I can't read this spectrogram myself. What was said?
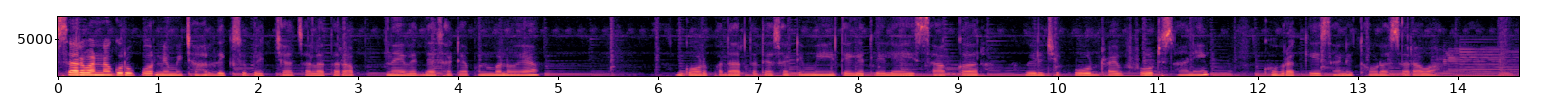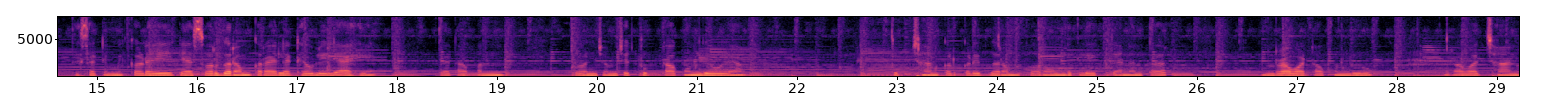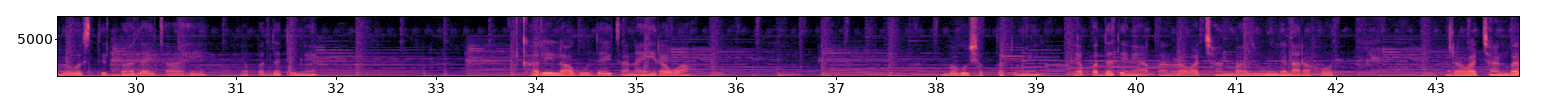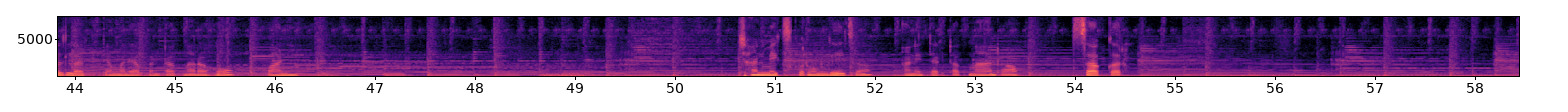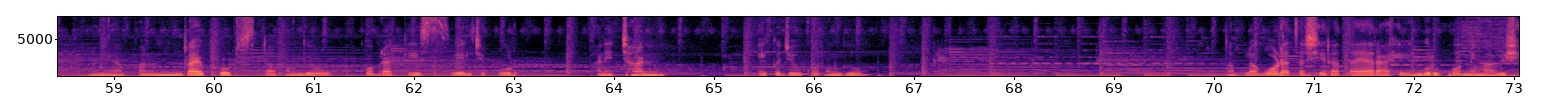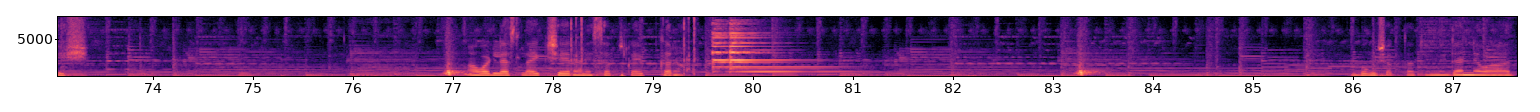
सर्वांना गुरुपौर्णिमेच्या हार्दिक शुभेच्छा. चला तर आप नैवेद्यासाठी आपण बनवूया गोड पदार्थ. त्यासाठी मी इथे घेतलेली आहे साखर वेलची पूड ड्रायफ्रूट्स आणि खोबरा केस आणि थोडासा रवा. त्यासाठी मी कढई गॅसवर गरम करायला ठेवलेली आहे. त्यात आपण दोन चमचे तूप टाकून घेऊया. तूप छान कडकडीत गरम करून घेतले. त्यानंतर रवा टाकून घेऊ. रवा छान व्यवस्थित भाजायचा आहे या पद्धतीने. खाली लागू द्यायचा नाही रवा. बघू शकता तुम्ही या पद्धतीने आपण रवा छान भाजवून देणार आहोत. रवा छान भाजला की त्यामध्ये आपण टाकणार आहोत पाणी. छान मिक्स करून घ्यायचं आणि त्यात टाकणार आहोत साखर. आणि आपण ड्रायफ्रूट्स टाकून घेऊ. खोबरा किस वेलची पूड आणि छान एकजीव करून घेऊ. आपला गोडाचा शिरा तयार आहे. गुरुपौर्णिमा विशेष. आवडल्यास लाईक शेअर आणि सबस्क्राईब करा. बघू शकता तुम्ही. धन्यवाद.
